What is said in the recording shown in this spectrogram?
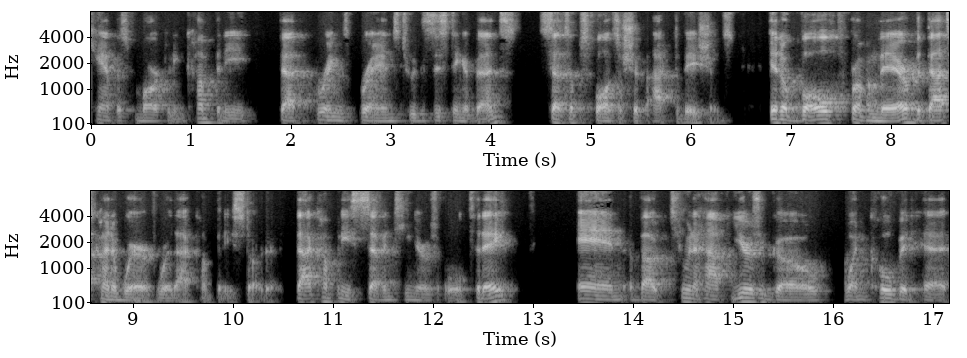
campus marketing company that brings brands to existing events, sets up sponsorship activations. it evolved from there, but that's kind of where where that company started. That company is 17 years old today. And about two and a half years ago, when COVID hit,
